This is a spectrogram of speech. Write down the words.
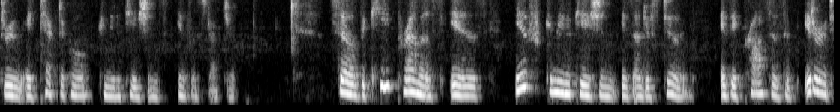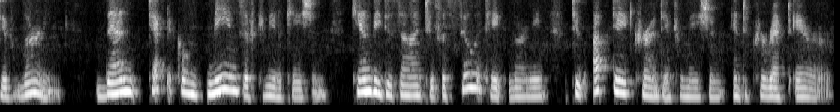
through a technical communications infrastructure. So the key premise is if communication is understood as a process of iterative learning, then technical means of communication can be designed to facilitate learning, to update current information, and to correct error.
